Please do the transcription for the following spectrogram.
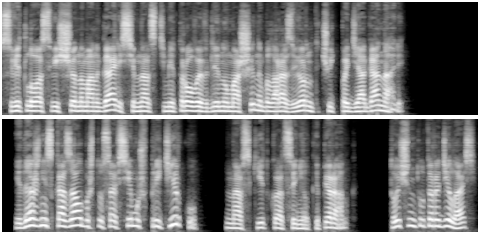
В светло освещенном ангаре 17-метровая в длину машина была развернута чуть по диагонали. И даже не сказал бы, что совсем уж в притирку, навскидку оценил Каперанг. Точно тут и родилась.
